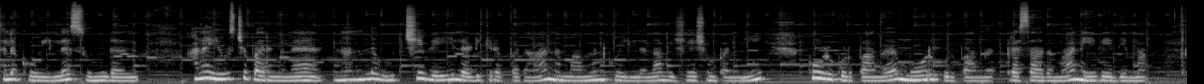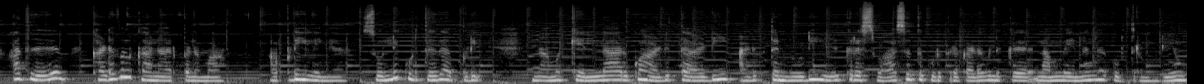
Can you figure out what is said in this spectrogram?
சில கோயிலில் சுண்டல். ஆனால் யோசிச்சு பாருங்களேன் நல்ல உச்சி வெயில் அடிக்கிறப்ப தான் நம்ம அம்மன் கோயிலெலாம் விசேஷம் பண்ணி கூழ் கொடுப்பாங்க மோர் கொடுப்பாங்க பிரசாதமாக நெய்வேத்தியமாக அது கடவுளுக்கான அர்ப்பணமா? அப்படி இல்லைங்க. சொல்லி கொடுத்தது அப்படி. நமக்கு எல்லாருக்கும் அடுத்த அடி, அடுத்த நொடி இழுக்கிற சுவாசத்தை கொடுக்குற கடவுளுக்கு நம்ம என்னங்க கொடுத்துட முடியும்?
